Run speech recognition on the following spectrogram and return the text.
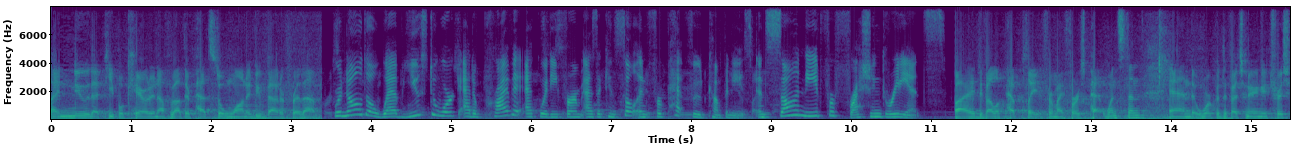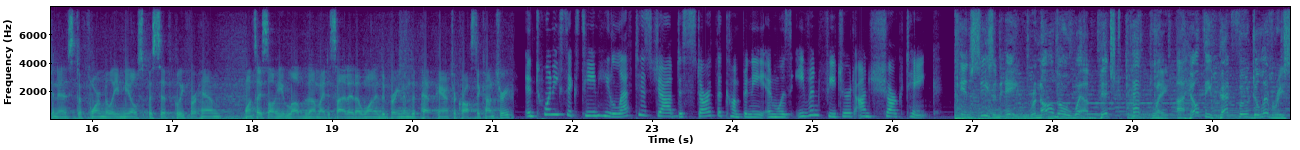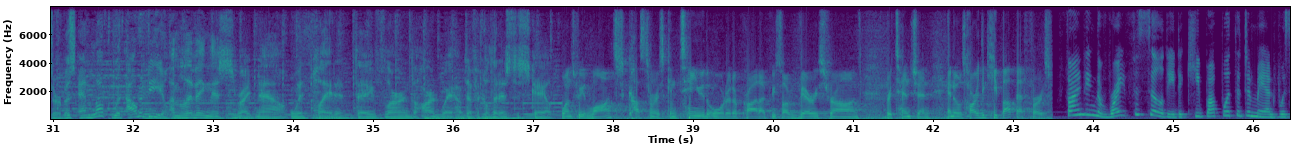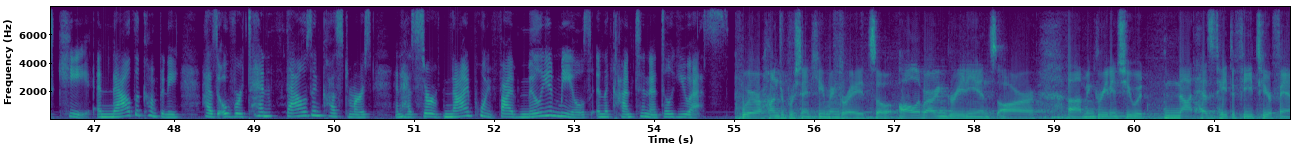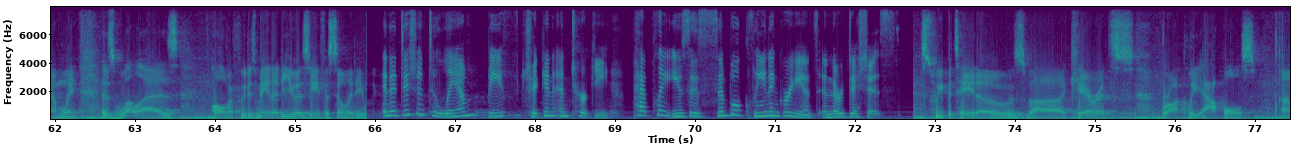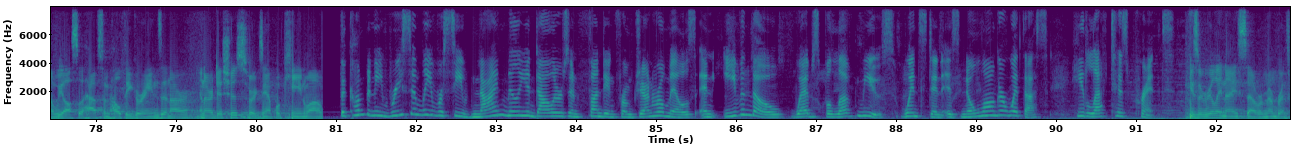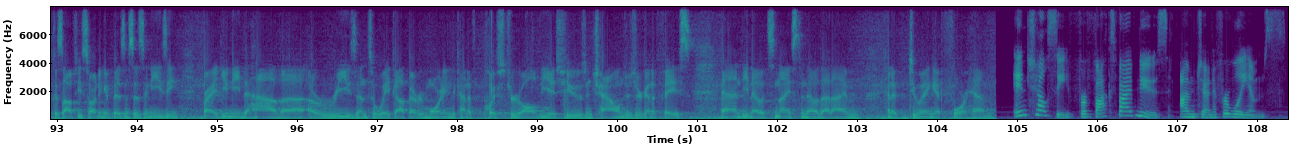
I knew that people cared enough about their pets to want to do better for them. Renaldo Webb used to work at a private equity firm as a consultant for pet food companies and saw a need for fresh ingredients. I developed Pet Plate for my first pet, Winston, and worked with a veterinary nutritionist to formulate meals specifically for him. Once I saw he loved them, I decided I wanted to bring them to pet parents across the country. In 2016, he left his job to start the company and was even featured on Shark Tank. In season 8, Renaldo Webb pitched Pet Plate, a healthy pet food delivery service, and left without a deal. I'm living this right now with Plated. They've learned the hard way how difficult it is to scale. Once we launched, customers continued to order the product. We saw very strong retention, and it was hard to keep up at first. Finding the right facility to keep up with the demand was key, and now the company has over 10,000 customers and has served 9.5 million meals in the continental U.S. We're 100% human grade, so all of our ingredients are um, ingredients you would not hesitate to feed to your family, as well as all of our food is made at a USDA facility. In addition to lamb, beef, chicken, and turkey, Pet Plate uses simple, clean ingredients in their dishes sweet potatoes, uh, carrots, broccoli, apples. Uh, we also have some healthy grains in our in our dishes. For example, quinoa. The company recently received $9 million in funding from General Mills, and even though Webb's beloved muse, Winston, is no longer with us, he left his print. He's a really nice uh, remembrance because obviously starting a business isn't easy, right? You need to have a, a, reason to wake up every morning to kind of push through all the issues and challenges you're going to face. And, you know, it's nice to know that I'm kind of doing it for him. In Chelsea, for Fox 5 News, I'm Jennifer Williams.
